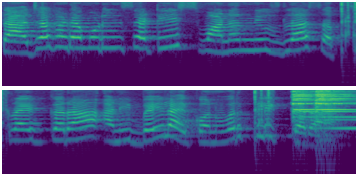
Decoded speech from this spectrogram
ताज्या घडामोडींसाठी स्वानंद न्यूजला सबस्क्राईब करा आणि बेल आयकॉनवर क्लिक करा.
